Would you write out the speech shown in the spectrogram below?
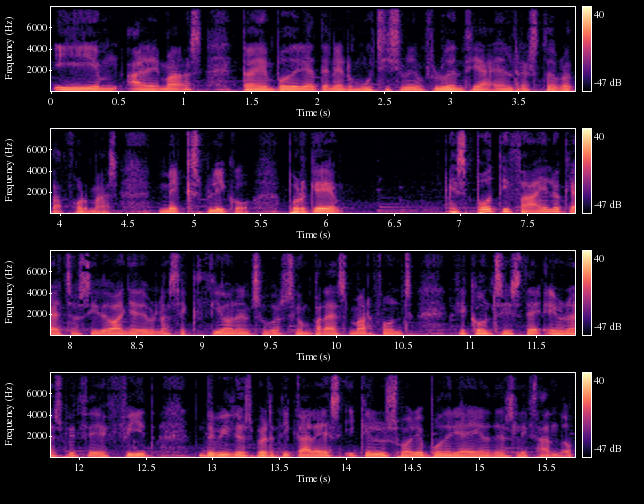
Y además también podría tener muchísima influencia en el resto de plataformas. Me explico, porque Spotify lo que ha hecho ha sido añadir una sección en su versión para smartphones que consiste en una especie de feed de vídeos verticales y que el usuario podría ir deslizando.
